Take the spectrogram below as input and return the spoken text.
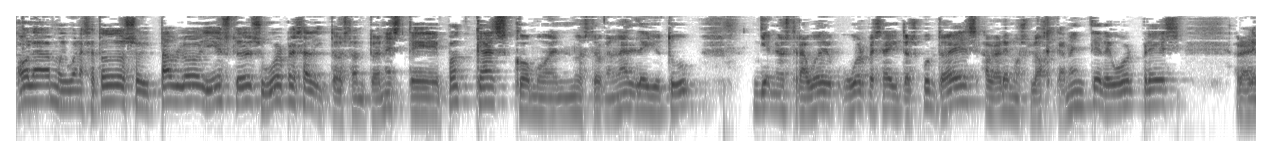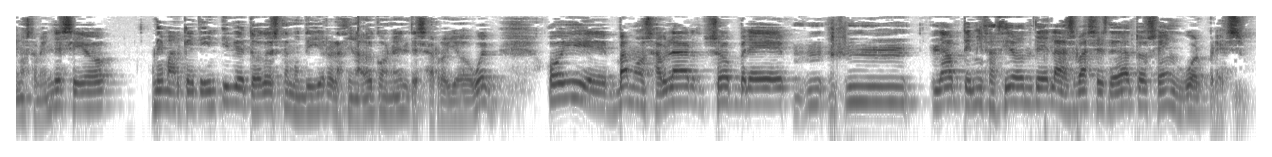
Hola, muy buenas a todos, soy Pablo y esto es WordPress Adictos, tanto en este podcast como en nuestro canal de YouTube y en nuestra web wordpressadictos.es hablaremos lógicamente de WordPress, hablaremos también de SEO, de marketing y de todo este mundillo relacionado con el desarrollo web. Hoy eh, vamos a hablar sobre mm, mm, la optimización de las bases de datos en WordPress.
